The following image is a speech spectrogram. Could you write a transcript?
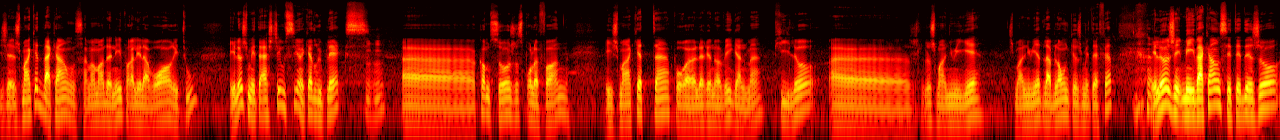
Je, je manquais de vacances à un moment donné pour aller la voir et tout. Et là, je m'étais acheté aussi un quadruplex, euh, comme ça, juste pour le fun. Et je manquais de temps pour euh, le rénover également. Puis là, là je m'ennuyais. Je m'ennuyais de la blonde que je m'étais faite. Et là, mes vacances étaient déjà,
